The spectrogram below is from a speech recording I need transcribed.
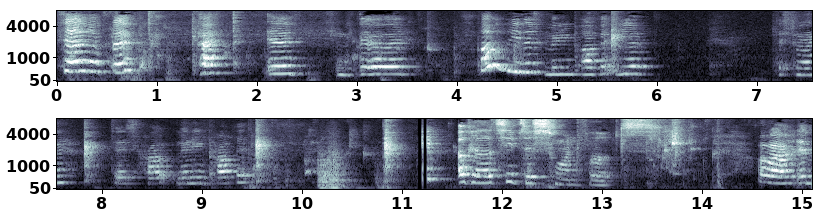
So the first test is the probably this mini pop it here. This one, this hot mini pop it. Okay, let's see if this one floats. Oh wow. Okay,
